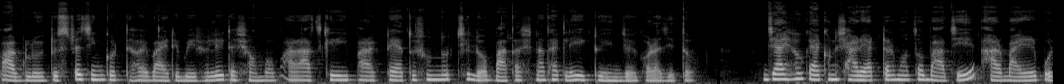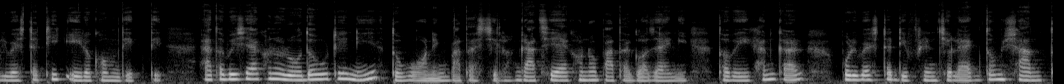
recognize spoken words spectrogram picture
পাগুলো একটু স্ট্রেচিং করতে হয়, বাইরে বের হলে এটা সম্ভব। আর আজকের এই পার্কটা এত সুন্দর ছিল, বাতাস না থাকলে একটু এনজয় করা যেত। যাই হোক, এখন সাড়ে আটটার মতো বাজে, আর বাইরের পরিবেশটা ঠিক এইরকম দেখতে। এত বেশি এখনও রোদও ওঠেনি তবু অনেক বাতাস ছিল। গাছে এখনও পাতা গজায়নি। তবে এখানকার পরিবেশটা ডিফারেন্ট ছিল, একদম শান্ত।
